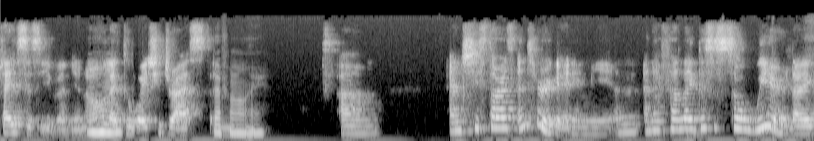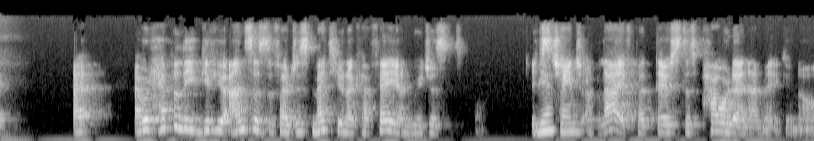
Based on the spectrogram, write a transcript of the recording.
places even you know Mhm. like the way she dressed and- Definitely. um, and she starts interrogating me and, and i felt like this is so weird like i i would happily give you answers if i just met you in a cafe and we just Yeah. exchange on life but there's this power dynamic you know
